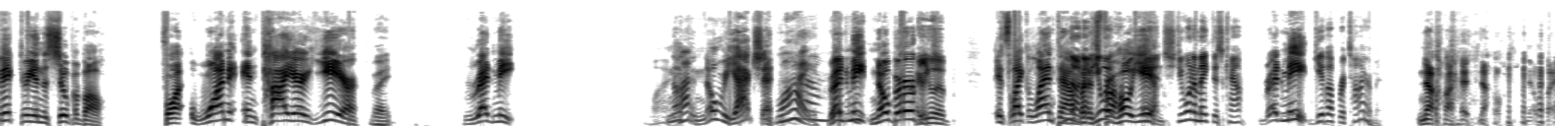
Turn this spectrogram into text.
victory in the Super Bowl for one entire year Right. red meat. Why? Nothing. No reaction. Why? Red meat, no burgers. Are you a it's like Lent, Al, no, but no, it's you for a whole year. Ange, do you want to make this count? Red meat. Give up retirement. No, no, no way.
